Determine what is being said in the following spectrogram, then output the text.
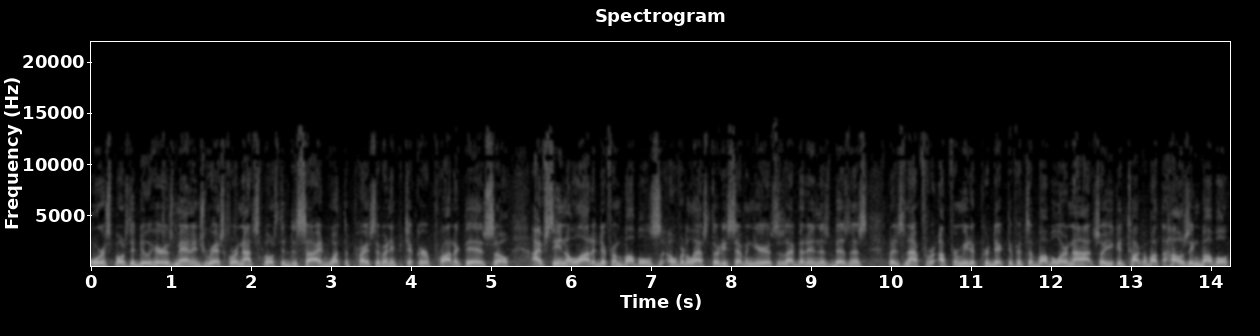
what we're supposed to do here is manage risk. We're not supposed to decide what the price of any particular product is. So I've seen a lot of different bubbles over the last 37 years as I've been in this business, but it's not for, up for me to predict if it's a bubble or not. So you could talk about the housing bubble,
